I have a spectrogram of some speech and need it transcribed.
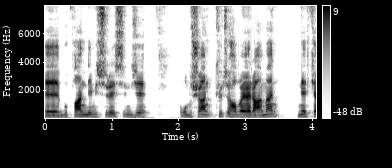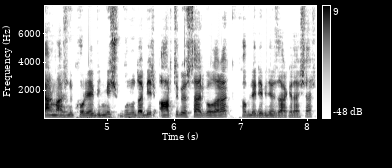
e, bu pandemi süresince oluşan kötü havaya rağmen net kar marjını koruyabilmiş. Bunu da bir artı gösterge olarak kabul edebiliriz arkadaşlar.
